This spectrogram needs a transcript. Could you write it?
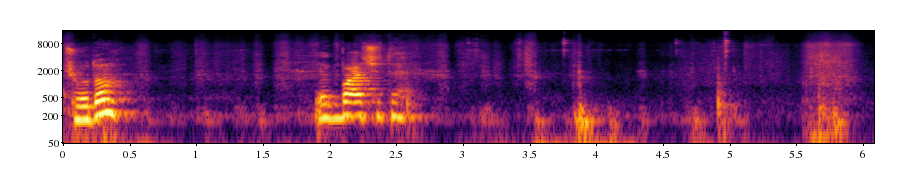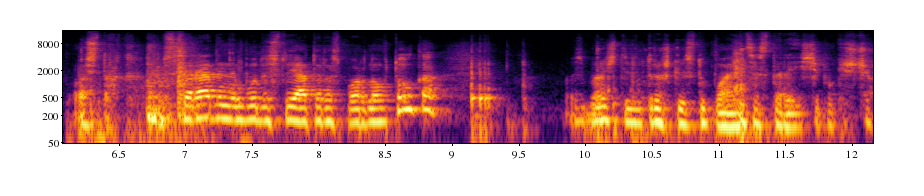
чудом. Як бачите. Ось так. Зсередини буде стояти розпорна втулка. Ось бачите, він трошки вступає, це старий ще поки що.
